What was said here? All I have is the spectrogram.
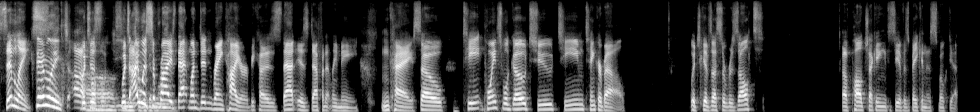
Symlinks. Symlinks. Which is- Oh, which geez, I was surprised one. that one didn't rank higher because that is definitely me. Okay, so te- points will go to Team Tinkerbell, which gives us a result of Paul checking to see if his bacon is smoked yet.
